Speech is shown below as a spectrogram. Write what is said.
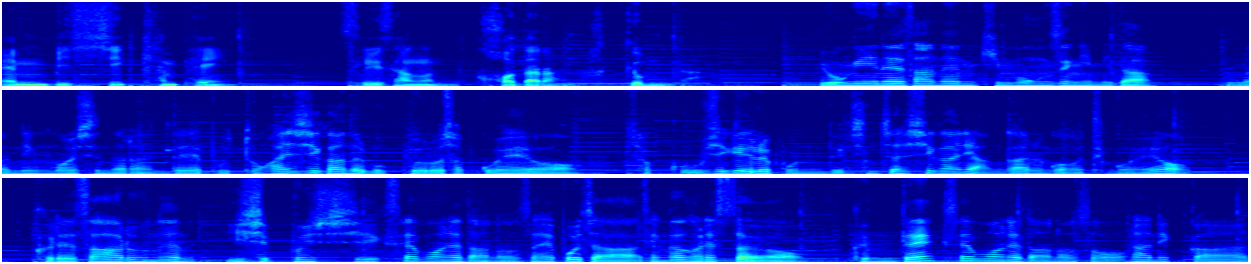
MBC 캠페인 세상은 커다란 학교입니다. 용인에 사는 김홍승입니다. 러닝머신을 하는데 보통 1시간을 목표로 잡고 해요. 자꾸 시계를 보는데 진짜 시간이 안 가는 것 같은 거예요. 그래서 하루는 20분씩 3번에 나눠서 해보자 생각을 했어요. 근데 3번에 나눠서 하니까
